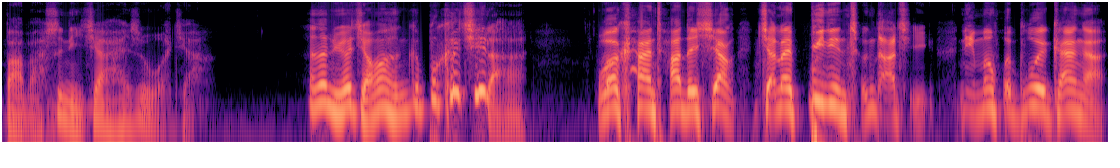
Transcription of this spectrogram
爸爸，是你嫁还是我嫁？那女儿讲话很不客气了啊。我要看他的相，将来必定成大器。你们会不会看啊？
